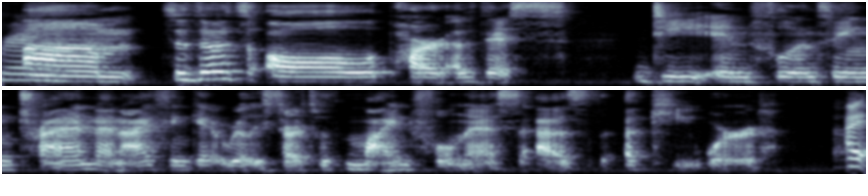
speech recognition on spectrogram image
Right. Um, so that's all part of this de influencing trend. And I think it really starts with mindfulness as a key word. I,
